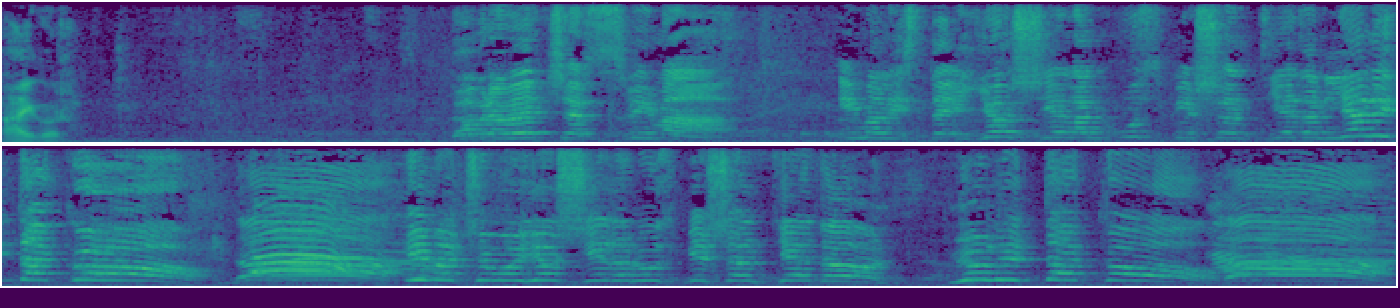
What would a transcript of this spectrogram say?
Ajgor. Dobro večer svima! Imali ste još jedan uspješan tjedan, je li tako? Da! Imat ćemo još jedan uspješan tjedan, je li tako? Da!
